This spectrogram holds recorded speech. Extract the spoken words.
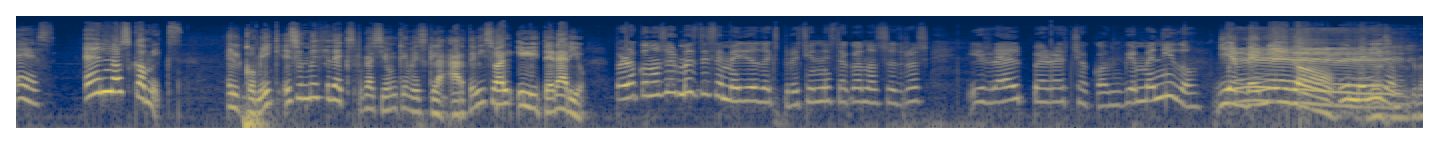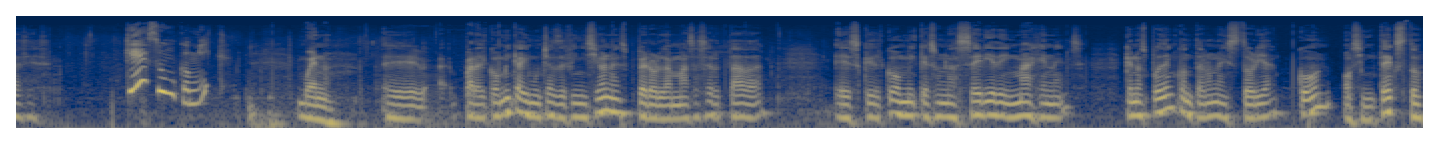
es en los cómics. El cómic es un medio de expresión que mezcla arte visual y literario. Para conocer más de ese medio de expresión está con nosotros Israel Pérez Chacón. Bienvenido. Bienvenido. Bienvenido. Gracias, gracias. ¿Qué es un cómic? Bueno, eh, para el cómic hay muchas definiciones, pero la más acertada es que el cómic es una serie de imágenes que nos pueden contar una historia con o sin texto.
